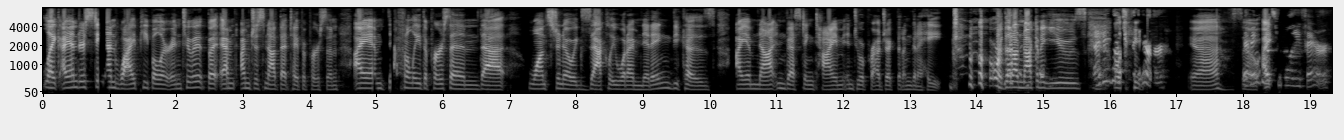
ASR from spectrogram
Like I understand why people are into it, but I'm I'm just not that type of person. I am definitely the person that wants to know exactly what I'm knitting because I am not investing time into a project that I'm going to hate or that I'm not going to use. I think that's Like, fair. Yeah. So I think I, that's really fair.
